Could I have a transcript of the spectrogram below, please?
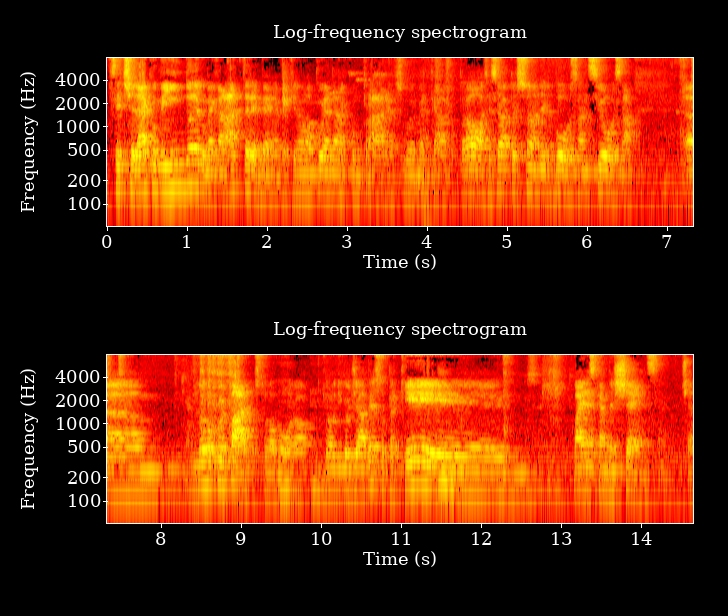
se ce l'hai come indole, come carattere, bene, perché non la puoi andare a comprare al supermercato. Però se sei una persona nervosa, ansiosa, ehm, non lo puoi fare questo lavoro, te lo dico già adesso perché vai in escandescenza. Cioè,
